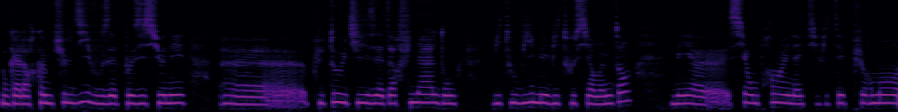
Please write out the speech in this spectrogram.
donc alors comme tu le dis, vous êtes positionné plutôt utilisateur final, donc B2B mais B2C en même temps. Mais euh, si on prend une activité purement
